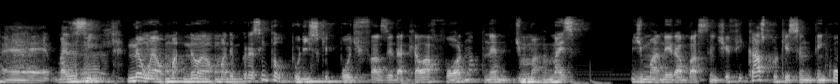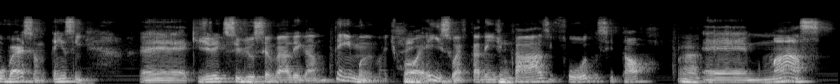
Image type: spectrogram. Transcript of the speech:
é, mas assim, não é uma, não é uma democracia, então por isso que pôde fazer daquela forma, né? De ma- Uhum. mas de maneira bastante eficaz, porque você não tem conversa, não tem assim. É, que direito civil você vai alegar? Não tem, mano. É tipo, ó, é isso, vai ficar dentro Sim. de casa e foda-se e tal. É. É, mas,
